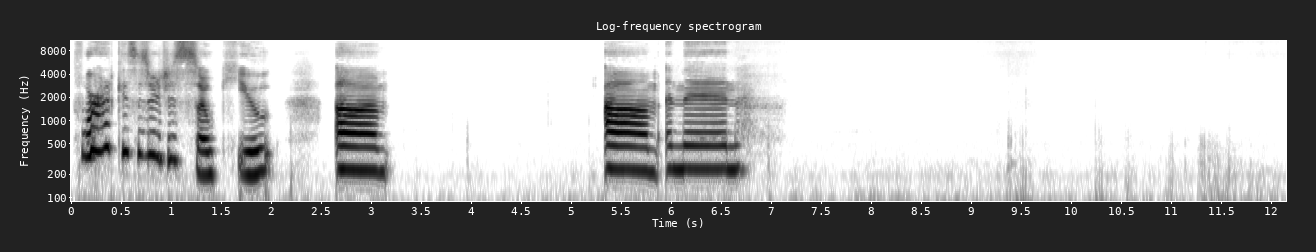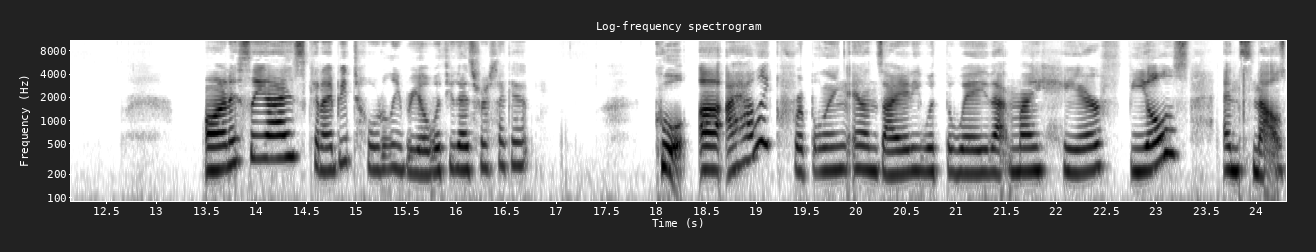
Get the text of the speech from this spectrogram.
Forehead kisses are just so cute. Um um and then Honestly, guys, can I be totally real with you guys for a second? Cool. Uh, I have like crippling anxiety with the way that my hair feels and smells.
